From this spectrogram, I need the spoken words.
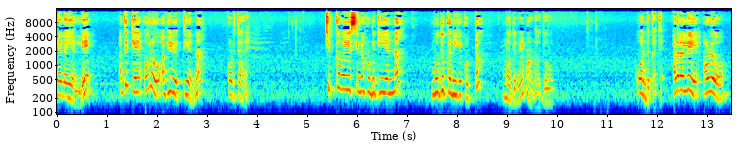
ನೆಲೆಯಲ್ಲಿ ಅದಕ್ಕೆ ಅವರು ಅಭಿವ್ಯಕ್ತಿಯನ್ನು ಕೊಡ್ತಾರೆ. ಚಿಕ್ಕ ವಯಸ್ಸಿನ ಹುಡುಗಿಯನ್ನ ಮುದುಕನಿಗೆ ಕೊಟ್ಟು ಮದುವೆ ಮಾಡೋದು. ಒಂದು ಕಥೆ. ಅದರಲ್ಲಿ ಅವಳು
